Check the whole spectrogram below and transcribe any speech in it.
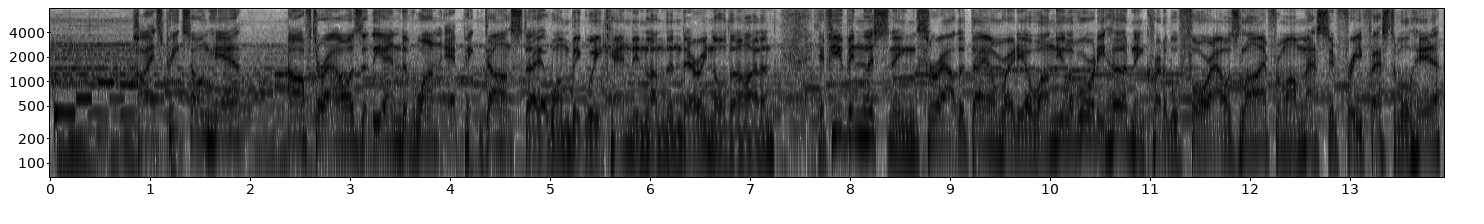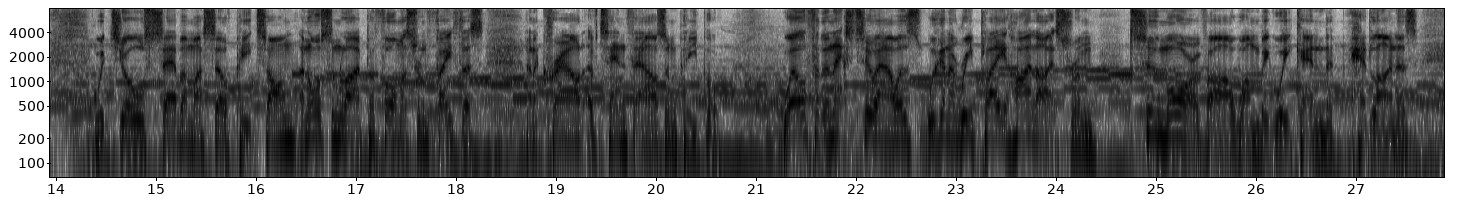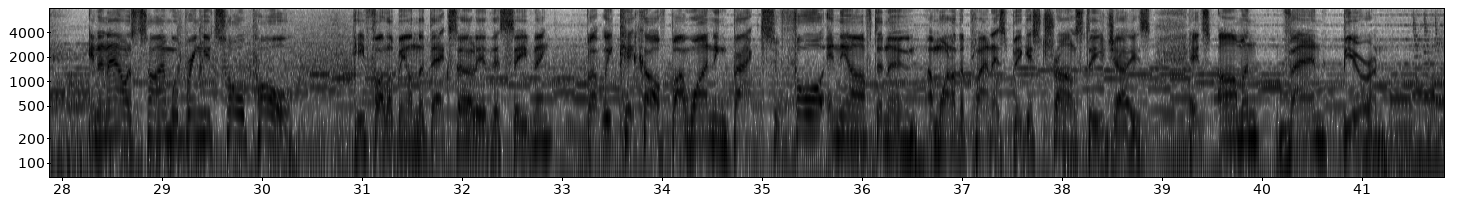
Hi, it's Pete Tong here. After hours at the end of one epic dance day at one big weekend in Londonderry, Northern Ireland. If you've been listening throughout the day on Radio 1, you'll have already heard an incredible four hours live from our massive free festival here with Jules, Seb, and myself, Pete Tong. An awesome live performance from Faithless and a crowd of 10,000 people. Well, for the next two hours, we're going to replay highlights from two more of our One Big Weekend headliners. In an hour's time, we'll bring you Tall Paul. He followed me on the decks earlier this evening. But we kick off by winding back to four in the afternoon and one of the planet's biggest trance DJs. It's Armin van Buuren.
